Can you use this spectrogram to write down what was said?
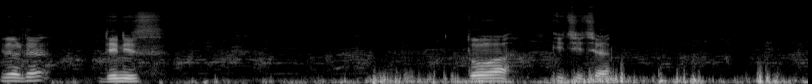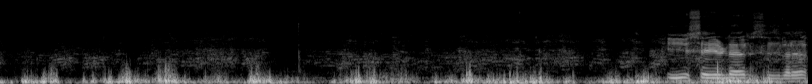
ileride deniz, doğa iç içe. İyi seyirler sizlere.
